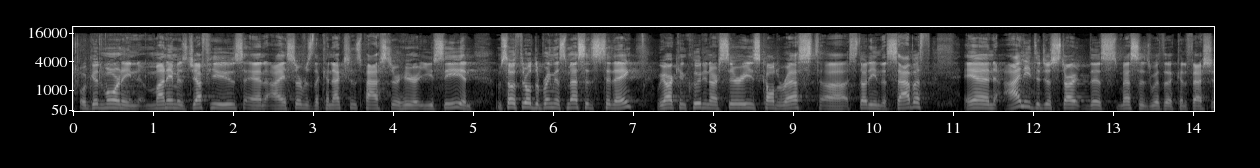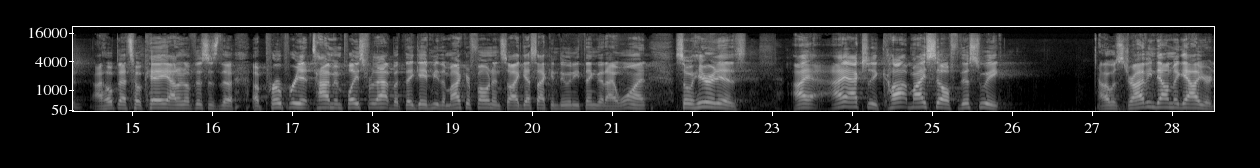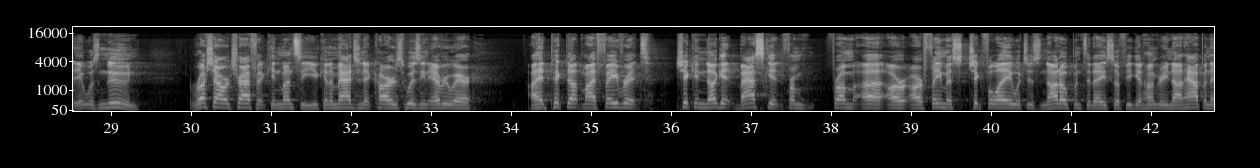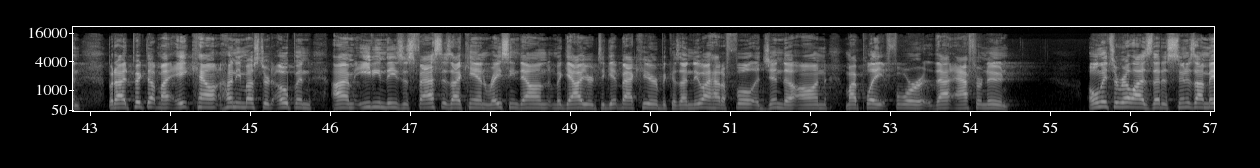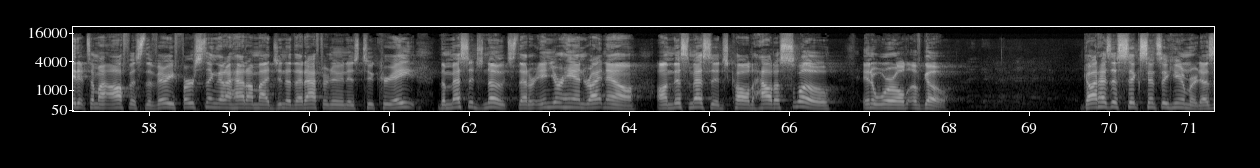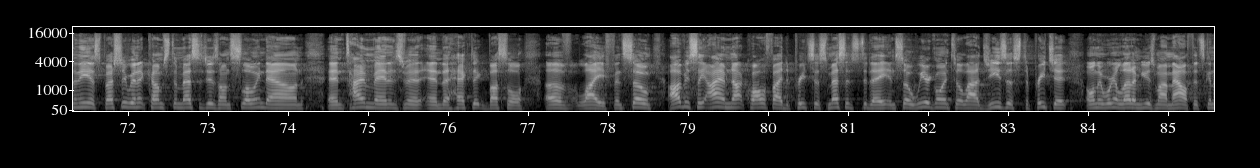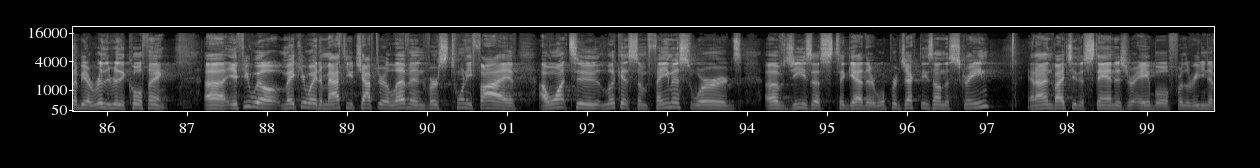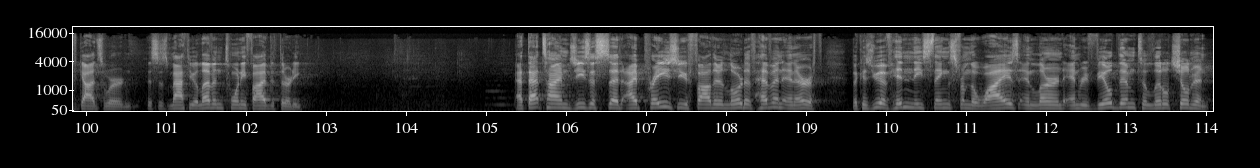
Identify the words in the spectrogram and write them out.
Well, good morning. My name is Jeff Hughes, and I serve as the Connections Pastor here at UC. And I'm so thrilled to bring this message today. We are concluding our series called Rest, uh, studying the Sabbath. And I need to just start this message with a confession. I hope that's okay. I don't know if this is the appropriate time and place for that, but they gave me the microphone, and so I guess I can do anything that I want. So here it is. I, I actually caught myself this week. I was driving down McGalliard. It was noon, rush hour traffic in Muncie. You can imagine it, cars whizzing everywhere. I had picked up my favorite chicken nugget basket from from uh, our, our famous Chick fil A, which is not open today, so if you get hungry, not happening. But I'd picked up my eight count honey mustard open. I'm eating these as fast as I can, racing down McGalliard to get back here because I knew I had a full agenda on my plate for that afternoon. Only to realize that as soon as I made it to my office, the very first thing that I had on my agenda that afternoon is to create the message notes that are in your hand right now on this message called How to Slow in a world of go. God has a sick sense of humor, doesn't he? Especially when it comes to messages on slowing down and time management and the hectic bustle of life. And so, obviously, I am not qualified to preach this message today. And so, we are going to allow Jesus to preach it, only we're going to let him use my mouth. It's going to be a really, really cool thing. Uh, if you will, make your way to Matthew chapter 11, verse 25. I want to look at some famous words of Jesus together. We'll project these on the screen, and I invite you to stand as you're able for the reading of God's word. This is Matthew 11, 25 to 30. At that time, Jesus said, I praise you, Father, Lord of heaven and earth, because you have hidden these things from the wise and learned and revealed them to little children.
